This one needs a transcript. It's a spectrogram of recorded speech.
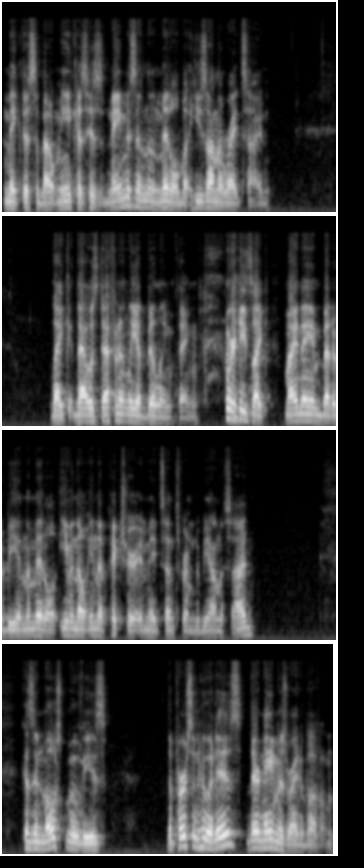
make this about me because his name is in the middle, but he's on the right side. Like, that was definitely a billing thing where he's like, my name better be in the middle, even though in the picture it made sense for him to be on the side. Because in most movies, the person who it is, their name is right above them.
